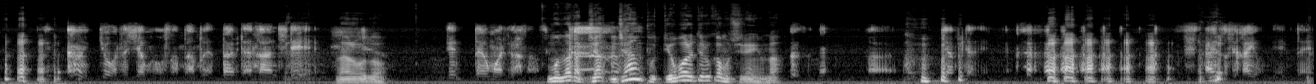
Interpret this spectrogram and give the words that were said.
今日私ジャンプのおっさん担当やったみたいな感じで。なるほど。絶対思われてるはずなんですよ。もうなんかジャジャンプって呼ばれてるかもしれんよな。そうですね。はいジャンプだね あいつ世界よねみたい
